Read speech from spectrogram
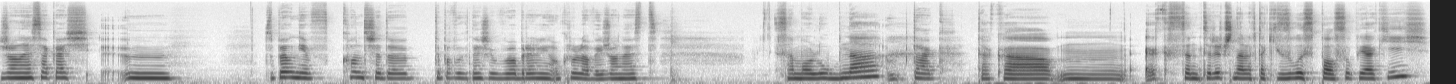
Że ona jest jakaś ym, zupełnie w kontrze do typowych naszych wyobrażeń o królowej. Że ona jest Samolubna, tak, taka mm, ekscentryczna, ale w taki zły sposób jakiś.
